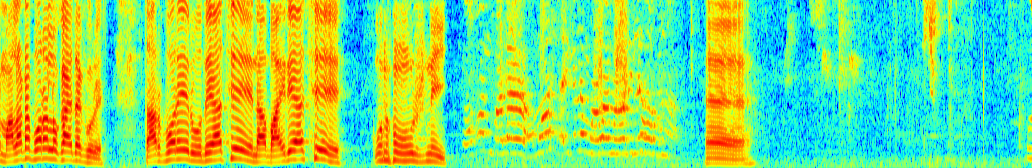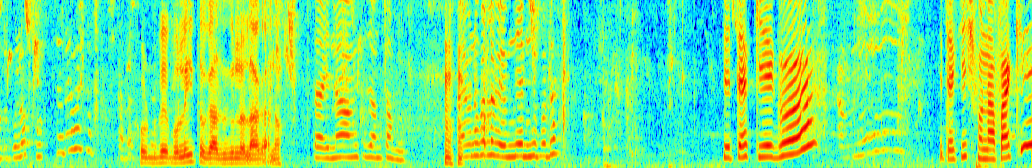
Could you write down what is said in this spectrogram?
মালাটা পরালো কায়দা করে। তারপরে রোদে আছে না বাইরে আছে কোনো হুঁশ নেই। তখন বলে আমার সাইকেলে মালা না দিলে হবে না। হ্যাঁ। ফুলগুলো ফুটছে দেখেছ? সাদা ফুটবে বলেই তো গাছগুলো লাগানো। তাই না? আমি তো জানতাম না। আমি মনে করলাম এমনি এমনি বোধ এটা কে গো? এটা কি সোনা পাখি?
